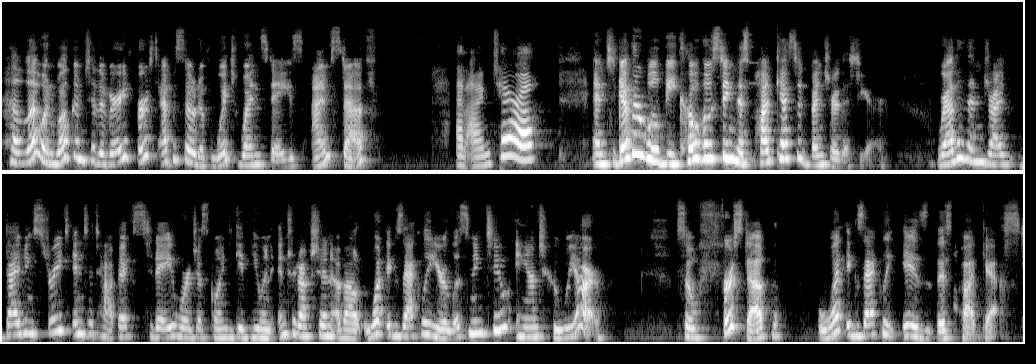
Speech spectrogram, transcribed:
Hello, and welcome to the very first episode of Witch Wednesdays. I'm Steph. And I'm Tara. And together we'll be co hosting this podcast adventure this year. Rather than drive, diving straight into topics, today we're just going to give you an introduction about what exactly you're listening to and who we are. So, first up, what exactly is this podcast?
